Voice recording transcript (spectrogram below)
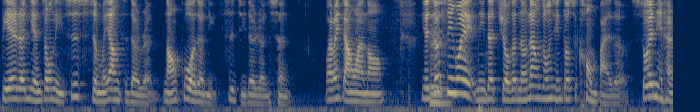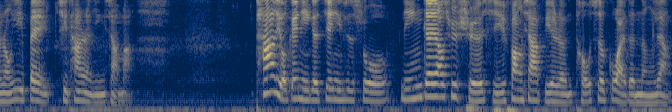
别人眼中你是什么样子的人，然后过着你自己的人生。我还没讲完哦。也就是因为你的九个能量中心都是空白的，所以你很容易被其他人影响嘛。他有给你一个建议是说，你应该要去学习放下别人投射过来的能量，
